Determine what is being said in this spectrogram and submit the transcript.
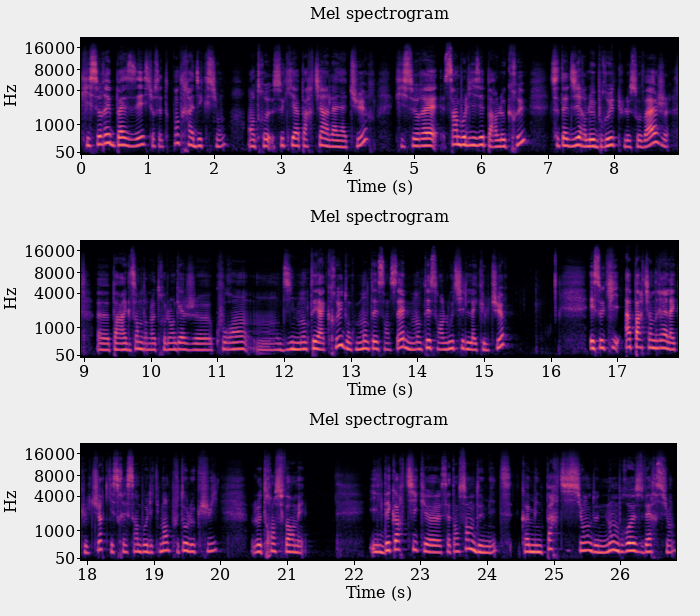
qui serait basée sur cette contradiction entre ce qui appartient à la nature, qui serait symbolisé par le cru, c'est-à-dire le brut, le sauvage. Euh, par exemple, dans notre langage courant, on dit monter à cru, donc monter sans sel, monter sans l'outil de la culture et ce qui appartiendrait à la culture, qui serait symboliquement plutôt le cuit, le transformé. Il décortique euh, cet ensemble de mythes comme une partition de nombreuses versions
